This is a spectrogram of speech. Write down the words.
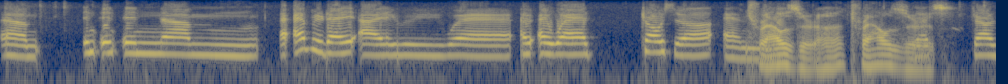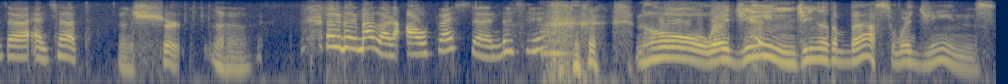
Um, in in in um, every day I wear I, I wear trouser and Trouser, huh? Trousers trouser and shirt. and shirt. Uh-huh. Đó gọi là old fashion đó chứ. no, wear jeans. Jeans are the best. Wear jeans.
